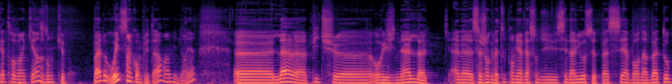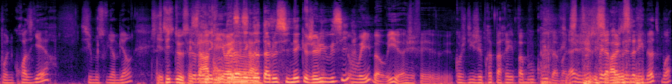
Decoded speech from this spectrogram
95, donc pas. Oui, 5 ans plus tard, hein, mine de rien. Euh, là, un pitch euh, original, à la- sachant que la toute première version du scénario se passait à bord d'un bateau pour une croisière, si je me souviens bien. C'est Et Speed 2, ça De c'est rapide. l'anecdote ouais, hallucinée que j'ai lu aussi. Oui, bah oui, euh, j'ai fait. quand je dis que j'ai préparé pas beaucoup, bah voilà, j'ai juste fait la page des anecdotes, moi.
